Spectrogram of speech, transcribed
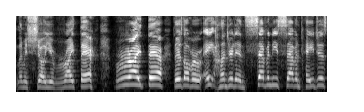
let me show you right there. Right there. There's over 877 pages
